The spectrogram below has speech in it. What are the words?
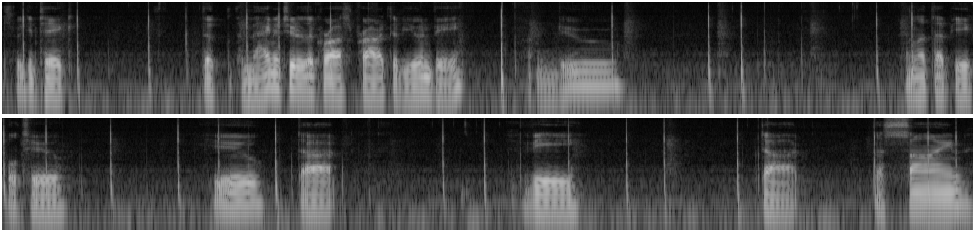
is we can take the, the magnitude of the cross product of u and v, undo, and let that be equal to u dot v dot. The sine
